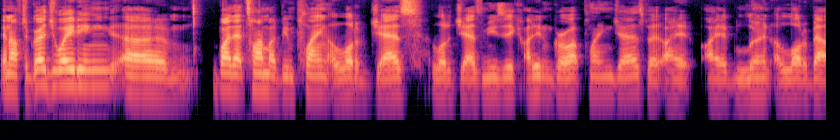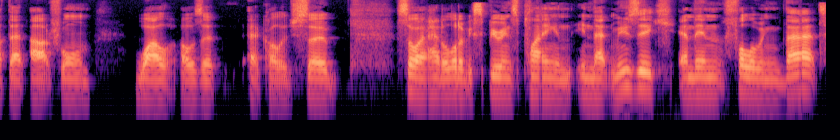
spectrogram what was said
And after graduating, um, by that time I'd been playing a lot of jazz, a lot of jazz music. I didn't grow up playing jazz, but I I had learned a lot about that art form while I was at, at college. So so I had a lot of experience playing in, in that music. And then following that,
